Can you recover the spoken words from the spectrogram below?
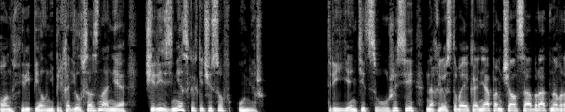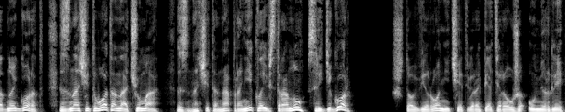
Он хрипел, не приходил в сознание, через несколько часов умер. Триентиц в ужасе, нахлестывая коня, помчался обратно в родной город. Значит, вот она, чума. Значит, она проникла и в страну, среди гор. Что в Вероне четверо-пятеро уже умерли,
